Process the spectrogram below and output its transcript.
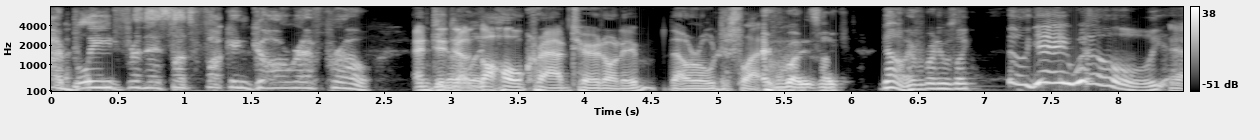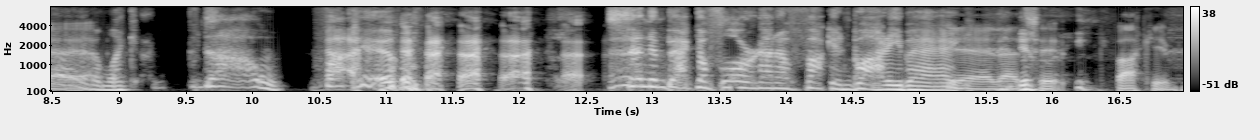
I bleed for this. Let's fucking go, Rev Pro!" and did you know, the, like- the whole crowd turn on him? They were all just like, Everybody's like, "No!" Everybody was like, "Oh, yay, Will! Yeah!" Yeah, yeah. And I'm like, "No, fuck him! Send him back to Florida in a fucking body bag." yeah, that's it. Fuck him.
